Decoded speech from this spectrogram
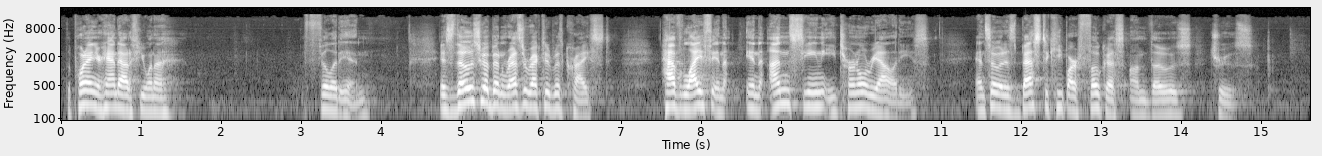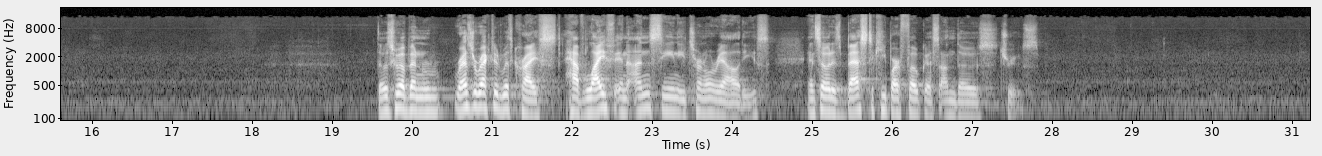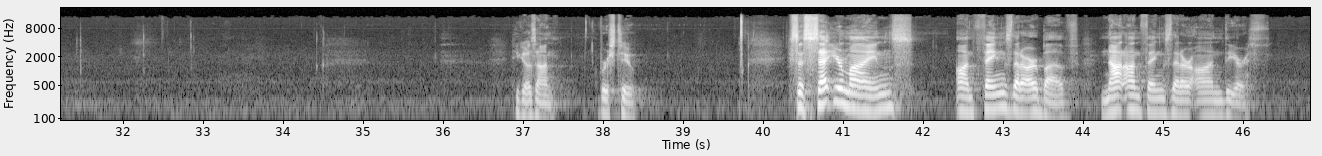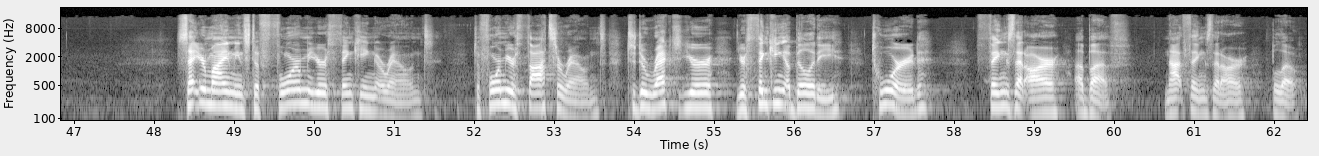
The point on your handout, if you want to fill it in, is those who have been resurrected with Christ have life in, in unseen eternal realities. And so it is best to keep our focus on those truths. Those who have been resurrected with Christ have life in unseen eternal realities. And so it is best to keep our focus on those truths. He goes on, verse 2. He says, Set your minds on things that are above, not on things that are on the earth. Set your mind means to form your thinking around, to form your thoughts around, to direct your, your thinking ability toward things that are above, not things that are below.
